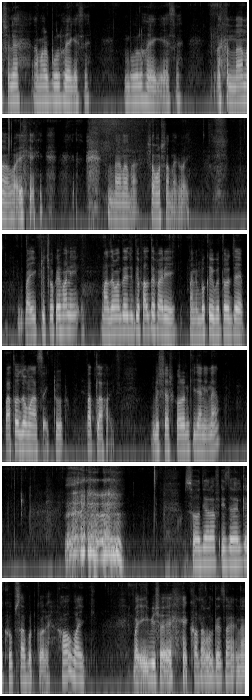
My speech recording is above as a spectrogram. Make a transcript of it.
আসলে আমার ভুল হয়ে গেছে। ভুল হয়ে গিয়েছে। না না ভাই। না না না, সমস্যা নাই ভাই। ভাই, একটু চোখের পানি মাঝে মাঝে যদি ফালতে পারি মানে বুকের ভিতর যে পাথর জমা আছে, একটু পাতলা হয়। বিশ্বাস করেন কি জানি না। সৌদি আরব ইসরায়েলকে খুব সাপোর্ট করে। হও ভাই ভাই এই বিষয়ে কথা বলতে চায় না,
